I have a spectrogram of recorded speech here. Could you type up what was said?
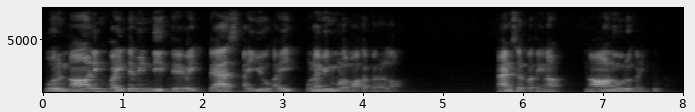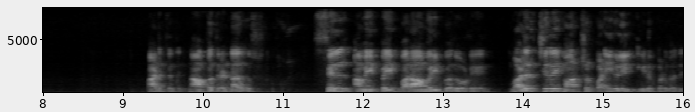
ஒரு நாளின் வைட்டமின் டி தேவை டேஸ் ஐயூஐ உணவின் மூலமாக பெறலாம். ஆன்சர் பார்த்தீங்கன்னா நானூறு ஐயூ அடுத்தது நாற்பத்தி ரெண்டாவது கொஸ்டின் செல் அமைப்பை பராமரிப்பதோடு வளர்ச்சிதை மாற்ற பணிகளில் ஈடுபடுவது.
